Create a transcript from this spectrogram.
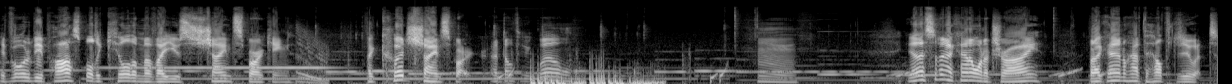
if it would be possible to kill them if I used Shine Sparking. If I could Shine Spark. I don't think... well... Hmm. You know, that's something I kind of want to try, but I kind of don't have the health to do it.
